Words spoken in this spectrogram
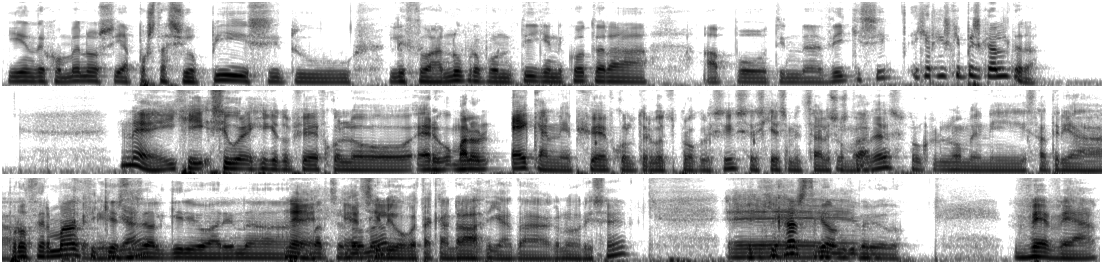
ή ενδεχομένως η αποστασιοποίηση του Λιθουανού προπονητή γενικότερα από την δίκηση έχει αρχίσει και παίζει καλύτερα. Ναι, είχε, σίγουρα είχε και το πιο εύκολο έργο. Μάλλον έκανε πιο εύκολο το έργο της πρόκληση σε σχέση με τις άλλες ομάδες. Προκρινόμενοι στα τρία. Προθερμάνθηκε στη Ζαλγκύριο Αρίνα ναι, Έτσι λίγο τα κανράθια τα γνώρισε. Είχε χάσει την κανονική περίοδο. Βέβαια,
